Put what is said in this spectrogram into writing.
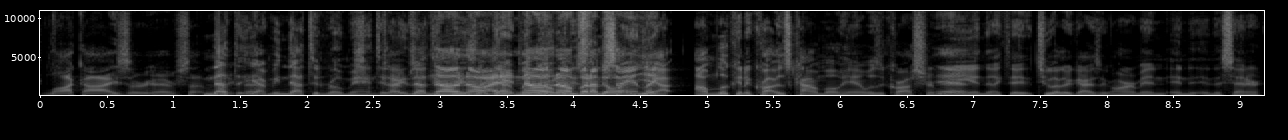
lock eyes or have something? nothing. Like yeah, I mean, nothing romantic. Like, nothing No, no, like I that. didn't- no, no, it's- but I'm saying, like- I'm looking across. It was Kyle Mohan was across from Yeah. me, and like the two other guys, like Armin, in, in the center.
